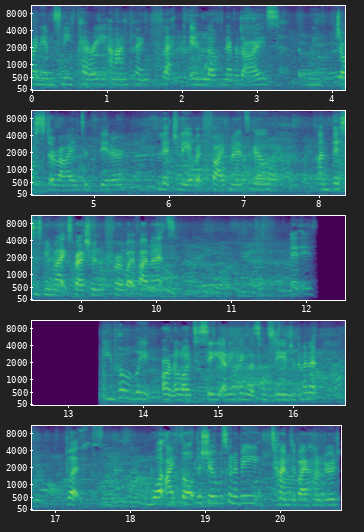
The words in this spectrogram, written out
my name's Niamh Perry and I'm playing Fleck in Love Never Dies. We've just arrived at the theatre literally about five minutes ago and this has been my expression for about five minutes. It is. You probably aren't allowed to see anything that's on stage at the minute, but what I thought the show was going to be times it by 100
